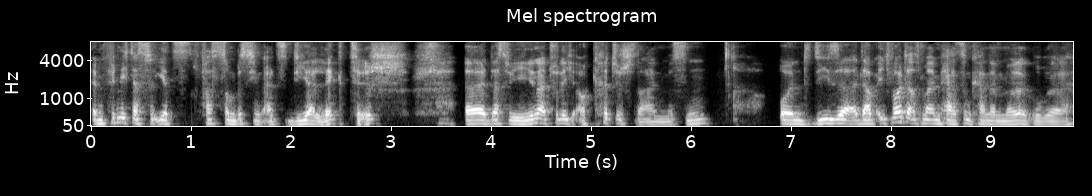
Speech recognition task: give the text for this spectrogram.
empfinde ich das jetzt fast so ein bisschen als dialektisch, äh, dass wir hier natürlich auch kritisch sein müssen. Und diese, da, ich wollte aus meinem Herzen keine Mördergrube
